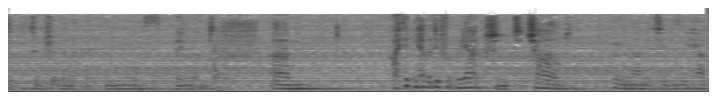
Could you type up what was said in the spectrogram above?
to children in the north of England. Um, I think we have a different reaction to child criminality than we have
